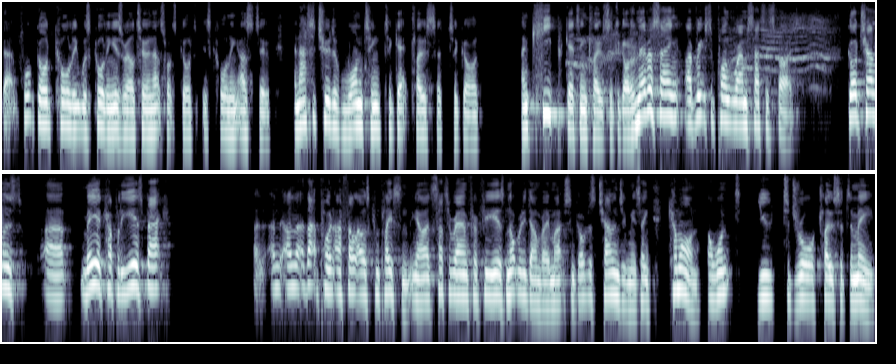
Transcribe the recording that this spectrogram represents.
that's what God was calling Israel to, and that's what God is calling us to. An attitude of wanting to get closer to God and keep getting closer to God. And never saying, I've reached a point where I'm satisfied. God challenged uh, me a couple of years back. And, and, at that point, I felt I was complacent. You know, I'd sat around for a few years, not really done very much, and God was challenging me, saying, "Come on, I want you to draw closer to me."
